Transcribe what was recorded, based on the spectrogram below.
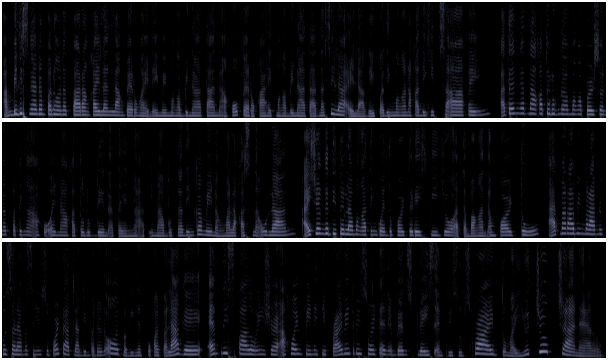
Ang bilis nga ng panahon at parang kailan lang pero ngayon ay may mga binata na ako pero kahit mga binata na sila ay lagay pa ding mga nakadikit sa akin. At ayun nga't nakatulog na ang mga person at pati nga ako ay nakatulog din at ayun nga at inabot na din kami ng malakas na ulan. Ay siya hanggang dito lamang ating kwento for today's video at abangan ang part 2. At maraming maraming po salamat sa inyong support at laging panonood. Mag-ingat po kayo palagi. And please follow and share Aqua Infinity Private Resort and Events Place and please subscribe to my YouTube channel.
